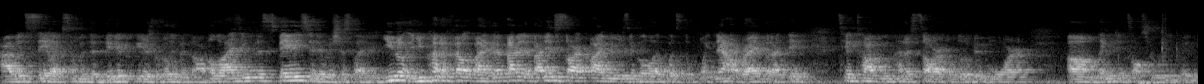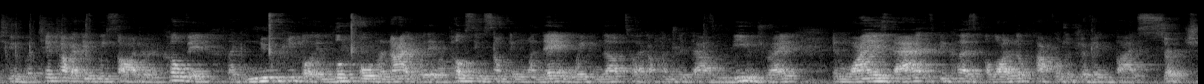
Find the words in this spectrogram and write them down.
I would say like some of the bigger creators were really monopolizing the space and it was just like, you know, you kind of felt like if I, if I didn't start five years ago, like what's the point now, right? But I think TikTok, we kind of start a little bit more um, LinkedIn's also really big too, but TikTok, I think we saw during COVID, like new people, it looked overnight where they were posting something one day and waking up to like 100,000 views, right? And why is that? It's because a lot of the platforms are driven by search.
